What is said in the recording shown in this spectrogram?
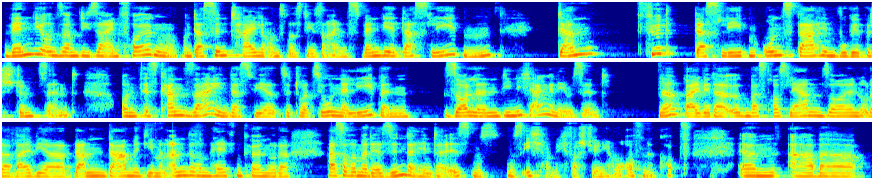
wenn wir unserem Design folgen, und das sind Teile unseres Designs, wenn wir das leben, dann führt das Leben uns dahin, wo wir bestimmt sind. Und es kann sein, dass wir Situationen erleben sollen, die nicht angenehm sind. Ne? Weil wir da irgendwas draus lernen sollen oder weil wir dann damit jemand anderem helfen können oder was auch immer der Sinn dahinter ist, muss, muss ich mich verstehen, ich habe einen offenen Kopf. Ähm, aber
